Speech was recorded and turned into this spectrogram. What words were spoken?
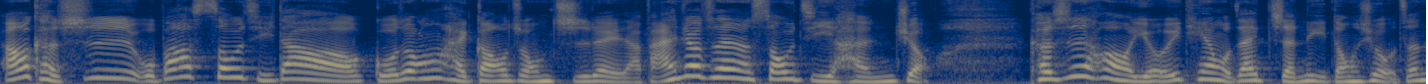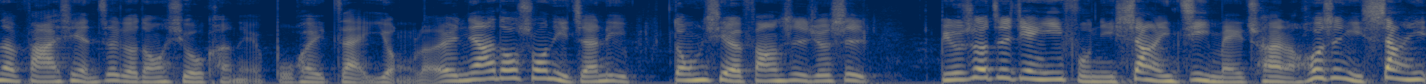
然后可是我不知道收集到国中还高中之类的，反正就真的收集很久。可是哈，有一天我在整理东西，我真的发现这个东西我可能也不会再用了。人家都说你整理东西的方式就是。比如说这件衣服你上一季没穿了，或是你上一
